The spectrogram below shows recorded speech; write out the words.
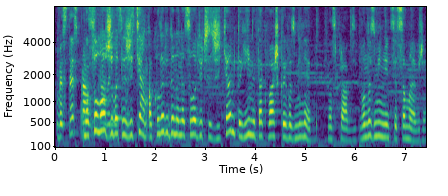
вести справу. насолоджуватись життям. А коли людина насолоджується життям, то їй не так важко його змінити. Насправді воно змінюється саме вже.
